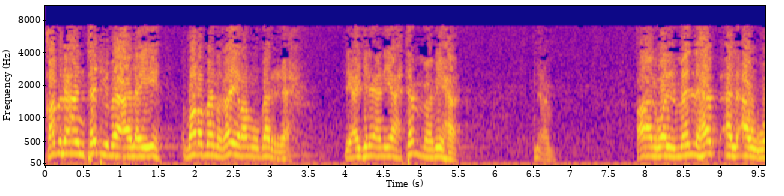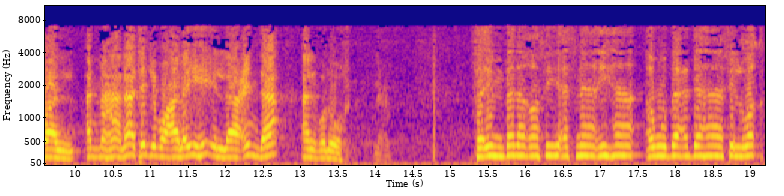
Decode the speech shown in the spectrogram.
قبل أن تجب عليه ضربا غير مبرح لأجل أن يهتم بها. نعم. قال والمذهب الأول أنها لا تجب عليه إلا عند البلوغ. نعم. فإن بلغ في أثنائها أو بعدها في الوقت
